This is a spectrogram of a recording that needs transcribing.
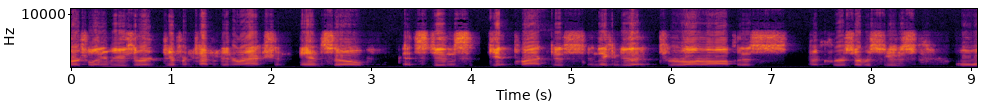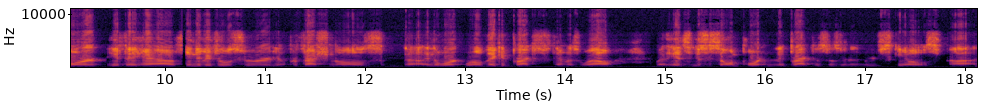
Virtual interviews are a different type of interaction, and so that students get practice, and they can do that through our office, uh, career services, or if they have individuals who are you know, professionals uh, in the work world, they can practice them as well. But it's, it's so important that they practice those interview skills. Uh,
